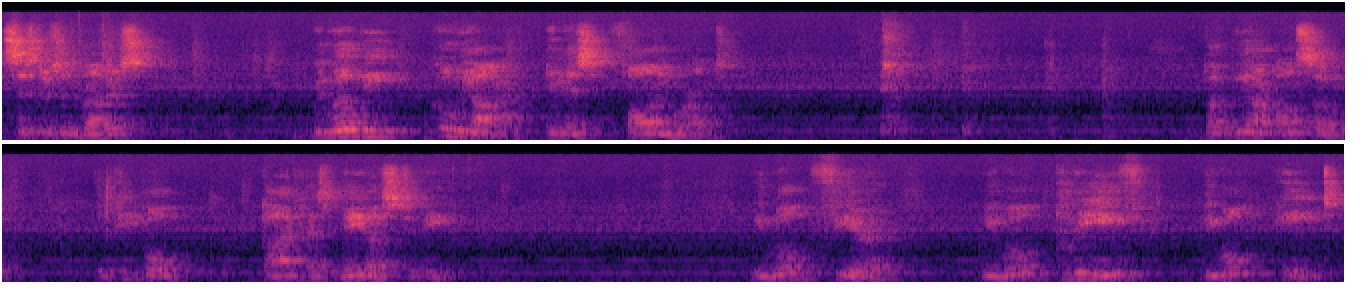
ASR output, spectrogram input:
sisters and brothers. We will be who we are in this fallen world. But we are also the people God has made us to be. We will fear, we will grieve, we will hate.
